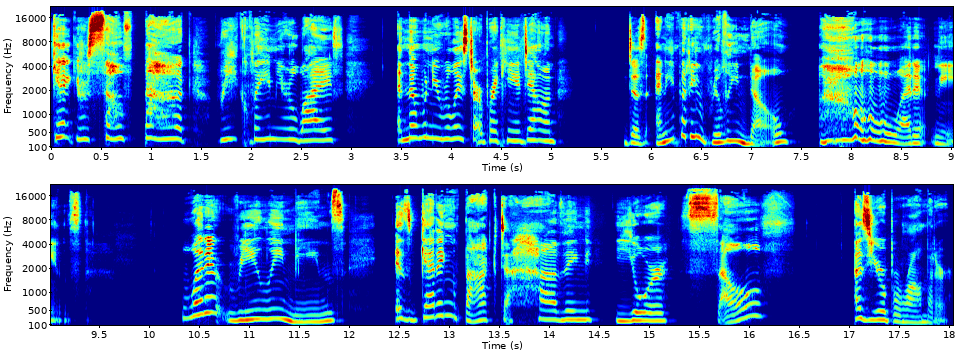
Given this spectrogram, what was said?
get yourself back, reclaim your life. And then when you really start breaking it down, does anybody really know what it means. What it really means is getting back to having yourself as your barometer.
